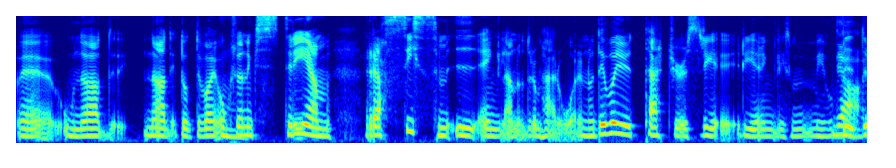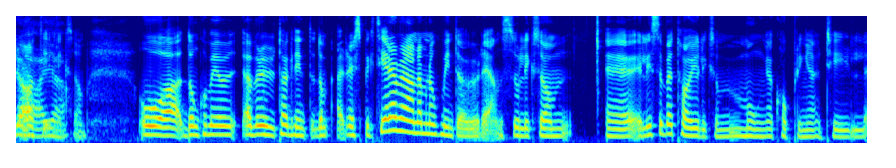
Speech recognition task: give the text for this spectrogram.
eh, onödigt. Och det var ju också mm. en extrem rasism i England under de här åren. Och det var ju Thatchers re regering liksom med att bidra ja, ja, till. Liksom. Och de kommer överhuvudtaget inte, de respekterar varandra men de kommer inte överens. Och liksom, Eh, Elisabeth har ju liksom många kopplingar till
